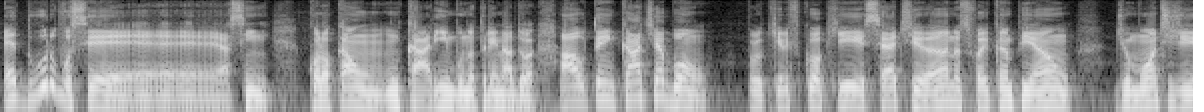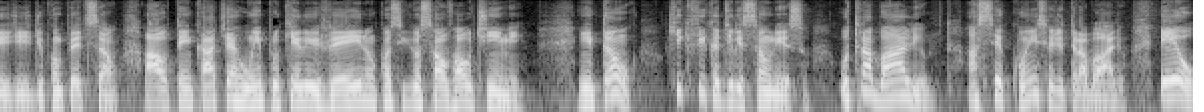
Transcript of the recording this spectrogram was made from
é duro você, é, é, é, assim, colocar um, um, carimbo no treinador. Ah, o tencate é bom, porque ele ficou aqui sete anos, foi campeão de um monte de, de, de competição. Ah, o tencate é ruim porque ele veio e não conseguiu salvar o time. Então, o que, que fica de lição nisso? O trabalho, a sequência de trabalho. Eu,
